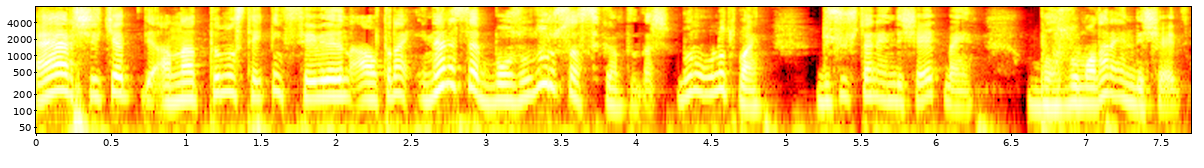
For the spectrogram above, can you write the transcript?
Eğer şirket anlattığımız teknik seviyelerin altına inerse bozulursa sıkıntıdır. Bunu unutmayın. Düşüşten endişe etmeyin. Bozulmadan endişe edin.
